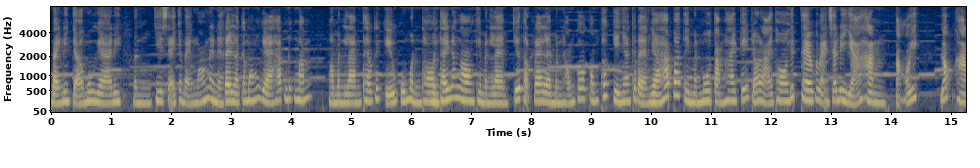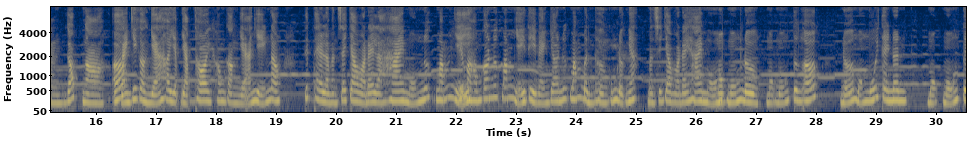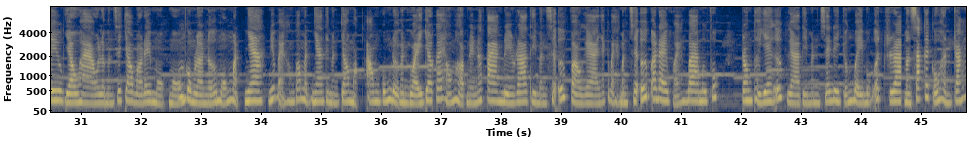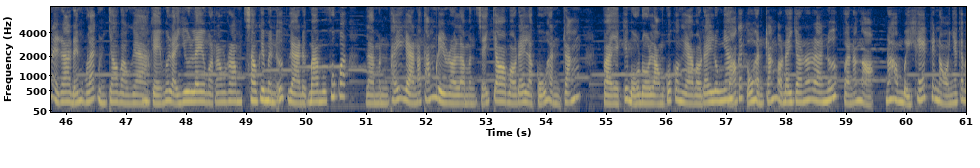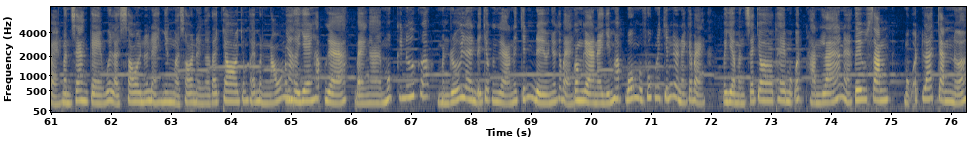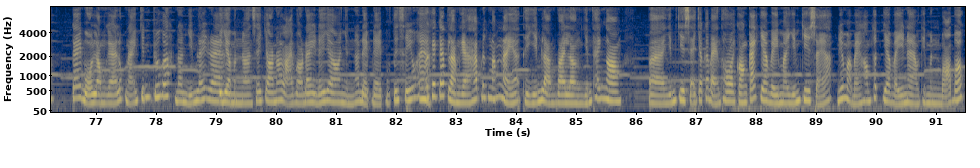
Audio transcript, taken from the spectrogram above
bạn đi chợ mua gà đi mình chia sẻ cho bạn món này nè. Đây là cái món gà hấp nước mắm mà mình làm theo cái kiểu của mình thôi. Mình thấy nó ngon thì mình làm chứ thật ra là mình không có công thức gì nha các bạn. Gà hấp á, thì mình mua tầm 2 kg trở lại thôi. Tiếp theo các bạn sẽ đi giả hành tỏi gốc hành gốc ngò ớt. Bạn chỉ cần giả hơi dập dập thôi không cần giả nhuyễn đâu. Tiếp theo là mình sẽ cho vào đây là hai muỗng nước mắm nhĩ nếu mà không có nước mắm nhĩ thì bạn cho nước mắm bình thường cũng được nhé mình sẽ cho vào đây hai muỗng. Một muỗng đường một muỗng tương ớt nửa muỗng muối tây ninh một muỗng tiêu dầu hào là mình sẽ cho vào đây một muỗng cuối cùng là nửa muỗng mạch nha. Nếu bạn không có mạch nha thì mình cho mật ong cũng được. Mình quậy cho cái hỗn hợp này nó tan đều ra thì mình sẽ ướp vào gà nha các bạn. Mình sẽ ướp ở đây khoảng 30 phút. Trong thời gian ướp gà thì mình sẽ đi chuẩn bị một ít ra mình sắc cái củ hành trắng này ra để một lát mình cho vào gà. Kèm với lại dưa leo và rau răm. Sau khi mình ướp gà được 30 phút á là mình thấy gà nó thấm đều rồi là mình sẽ cho vào đây là củ hành trắng và cái bộ đồ lòng của con gà vào đây luôn nhé bỏ cái củ hành trắng vào đây cho nó ra nước và nó ngọt. Nó không bị khét cái nồi nha các bạn. Mình sẽ ăn kèm với lại xôi nữa nè nhưng mà xôi này người ta cho chứ không phải mình nấu nha. Trong thời gian hấp gà bạn à, múc cái nước á mình rưới lên để cho con gà nó chín đều nha các bạn. Con gà này diễm hấp 40 phút nó chín rồi nè các bạn. Bây giờ mình sẽ cho thêm một ít hành lá nè tiêu xanh một ít lá chanh nữa cái bộ lòng gà lúc nãy chín trước á nên diễm lấy ra. Bây giờ mình à, sẽ cho nó lại vào đây để cho nhìn nó đẹp đẹp một tí xíu ha. Với cái cách làm gà hấp nước mắm này á thì diễm làm vài lần diễm thấy ngon và Diễm chia sẻ cho các bạn thôi. Còn các gia vị mà Diễm chia sẻ, nếu mà bạn không thích gia vị nào thì mình bỏ bớt.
